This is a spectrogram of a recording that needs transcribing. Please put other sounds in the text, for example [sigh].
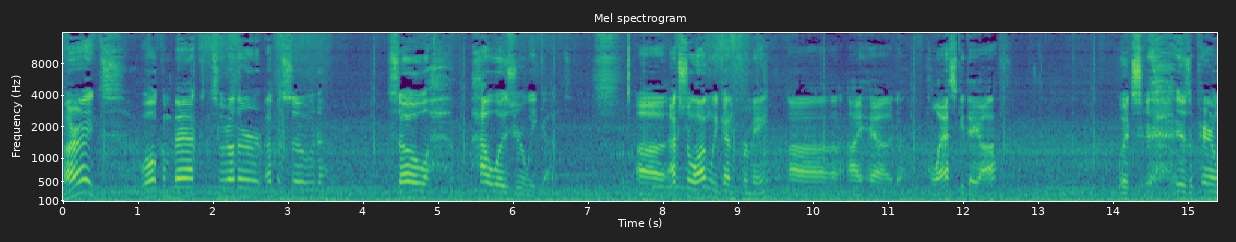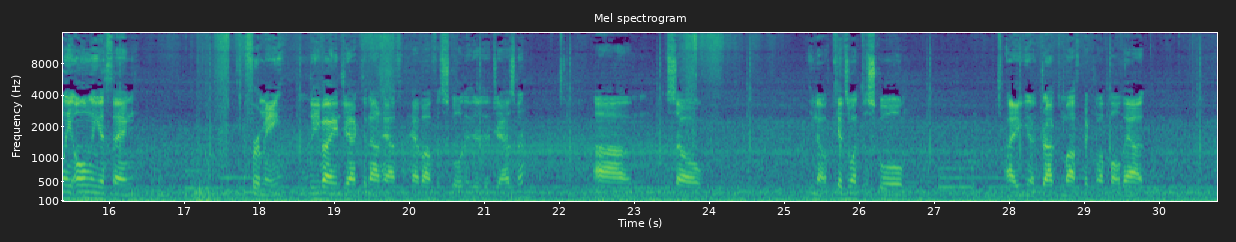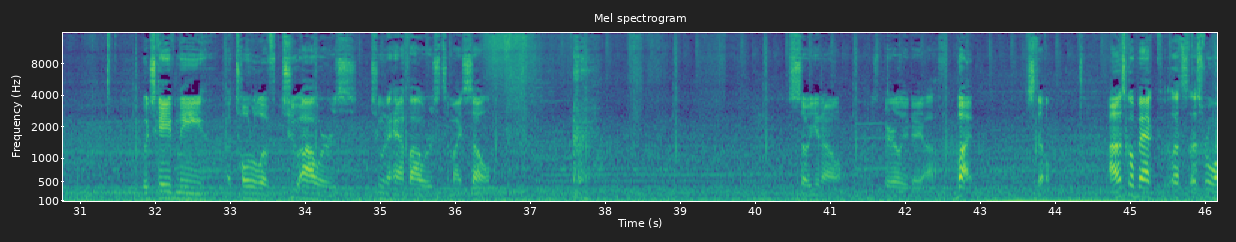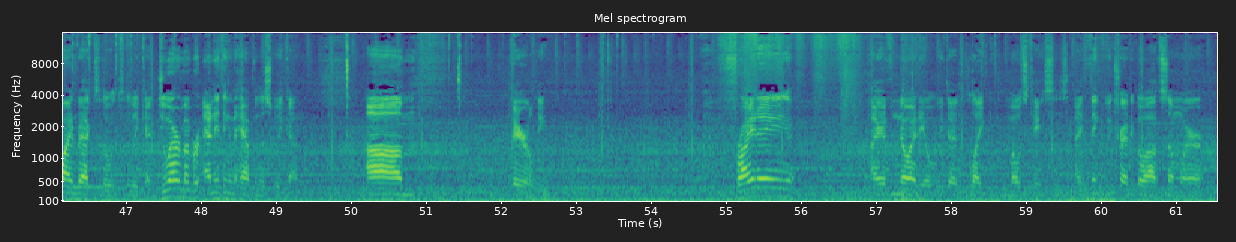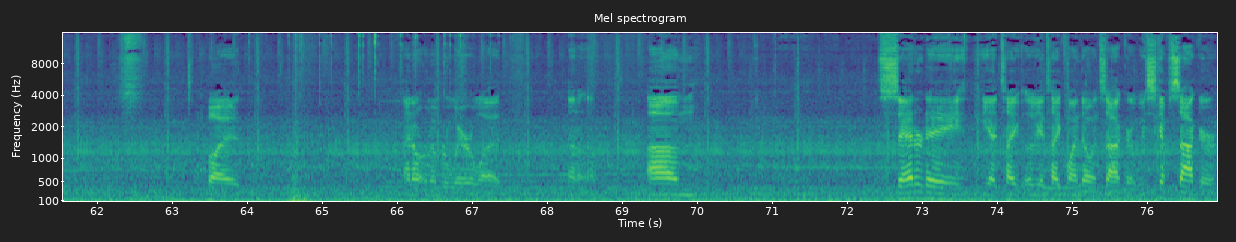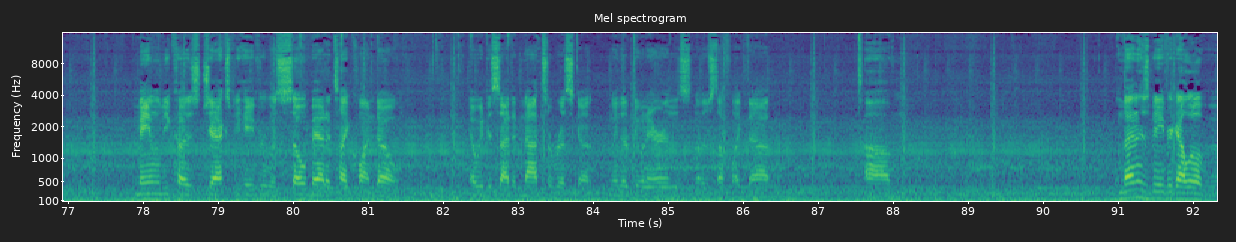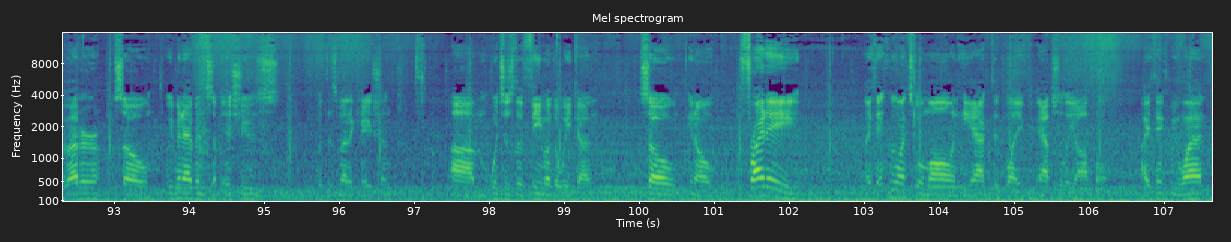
All right, welcome back to another episode. So, how was your weekend? Uh, extra long weekend for me. Uh, I had Pulaski Day off, which is apparently only a thing for me. Levi and Jack did not have have off of school, neither did Jasmine. Um, so, you know, kids went to school. I you know dropped them off, picked them up, all that, which gave me a total of two hours, two and a half hours to myself. so you know, it was barely a day off, but still. Uh, let's go back. Let's let's rewind back to the to the weekend. Do I remember anything that happened this weekend? Um, barely. Friday, I have no idea what we did. Like most cases, I think we tried to go out somewhere, but I don't remember where or what. I don't know. Um, Saturday, he had ta- we had taekwondo and soccer. We skipped soccer mainly because Jack's behavior was so bad at taekwondo that we decided not to risk it. We ended up doing errands and other stuff like that. Um, and then his behavior got a little bit better, so we've been having some issues with his medication, um, which is the theme of the weekend. So, you know, Friday, I think we went to a mall and he acted like absolutely awful. I think we went,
